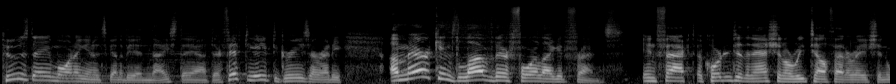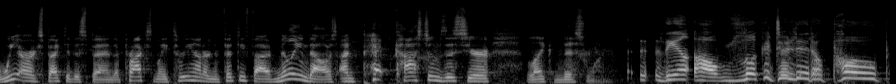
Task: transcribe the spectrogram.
Tuesday morning, and it's going to be a nice day out there. 58 degrees already. Americans love their four-legged friends. In fact, according to the National Retail Federation, we are expected to spend approximately $355 million on pet costumes this year, like this one. The, oh, look at the little Pope.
